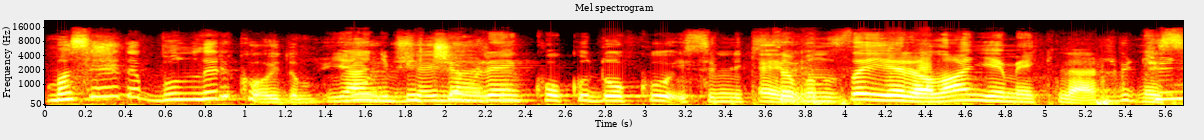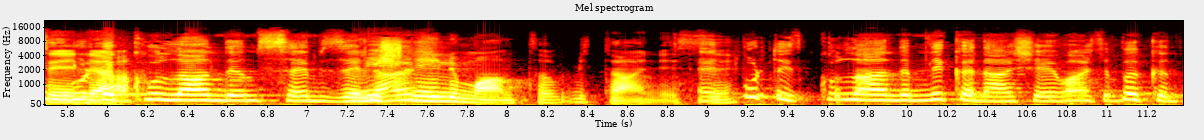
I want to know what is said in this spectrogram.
masaya da bunları koydum. Yani Bu Biçim. Renk, Koku, Doku isimli kitabınızda evet. yer alan yemekler Bütün mesela. burada kullandığım sebzeler. Vişneli mantı bir tanesi. Evet, burada kullandığım ne kadar şey varsa bakın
